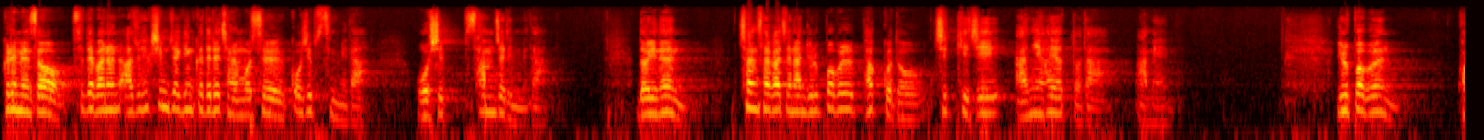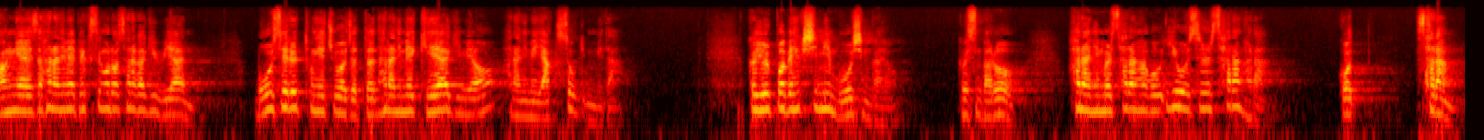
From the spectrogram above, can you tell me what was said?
그러면서 스테반은 아주 핵심적인 그들의 잘못을 꼬집습니다. 53절입니다. 너희는 천사가 전한 율법을 받고도 지키지 아니하였도다. 아멘. 율법은 광야에서 하나님의 백성으로 살아가기 위한 모세를 통해 주어졌던 하나님의 계약이며 하나님의 약속입니다. 그 율법의 핵심이 무엇인가요? 그것은 바로 하나님을 사랑하고 이웃을 사랑하라. 곧 사랑,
